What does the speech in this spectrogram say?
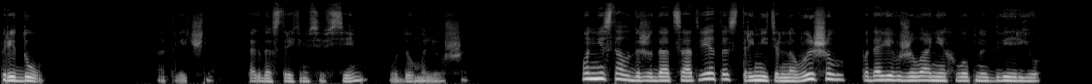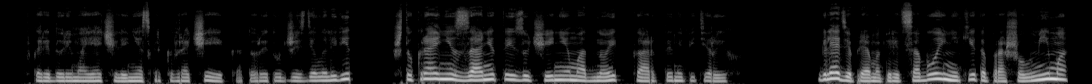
Приду. Отлично. Тогда встретимся в семь у дома Лёши. Он не стал дожидаться ответа, стремительно вышел, подавив желание хлопнуть дверью. В коридоре маячили несколько врачей, которые тут же сделали вид, что крайне заняты изучением одной карты на пятерых. Глядя прямо перед собой, Никита прошел мимо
